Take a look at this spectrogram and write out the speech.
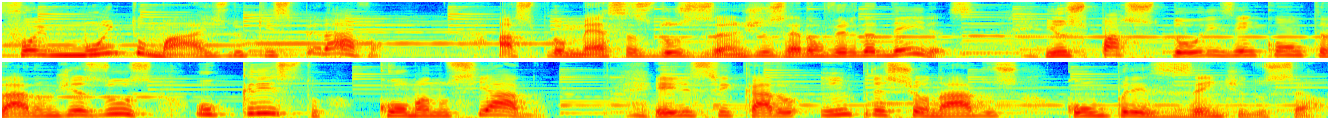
Foi muito mais do que esperavam. As promessas dos anjos eram verdadeiras e os pastores encontraram Jesus, o Cristo, como anunciado. Eles ficaram impressionados com o presente do céu.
